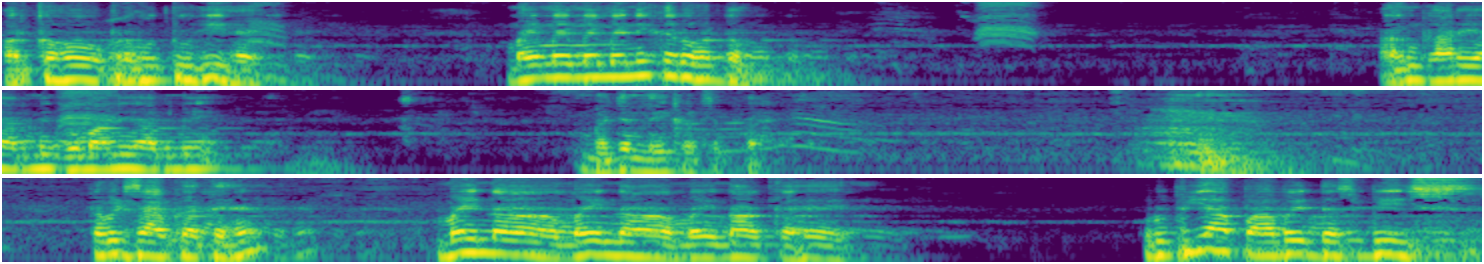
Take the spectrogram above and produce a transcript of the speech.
और कहो, प्रभु, तू ही है। मैं मैं मैं मैं नहीं करो हरदम। अहंकारी आदमी, गुमानी आदमी भजन नहीं कर सकता है। कबीर साहब कहते हैं महीना महीना महीना कहे। रुपया पावे दस बीस।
